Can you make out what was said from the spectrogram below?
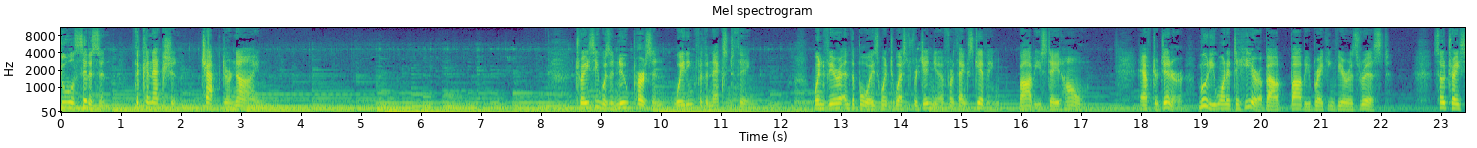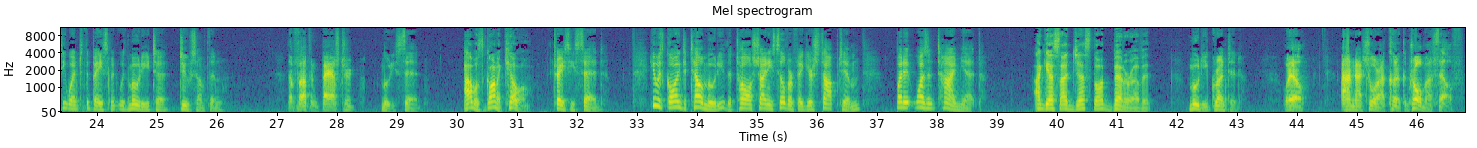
Dual Citizen The Connection, Chapter 9. Tracy was a new person waiting for the next thing. When Vera and the boys went to West Virginia for Thanksgiving, Bobby stayed home. After dinner, Moody wanted to hear about Bobby breaking Vera's wrist. So Tracy went to the basement with Moody to do something. The fucking bastard, Moody said. I was gonna kill him, Tracy said. He was going to tell Moody the tall, shiny silver figure stopped him, but it wasn't time yet. I guess I just thought better of it. Moody grunted. Well, I'm not sure I could have controlled myself.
